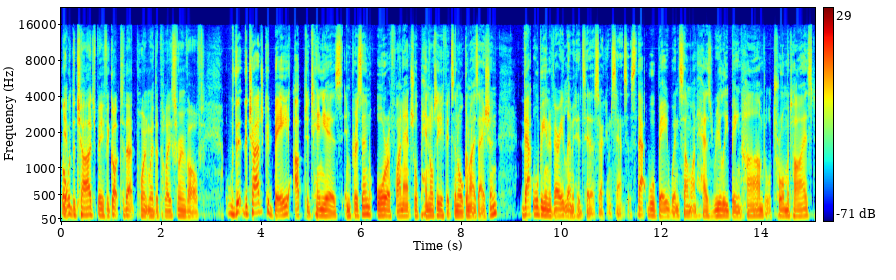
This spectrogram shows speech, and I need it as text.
What yep. would the charge be if it got to that point where the police were involved? The, the charge could be up to 10 years in prison or a financial penalty if it's an organisation. That will be in a very limited set of circumstances. That will be when someone has really been harmed or traumatised.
